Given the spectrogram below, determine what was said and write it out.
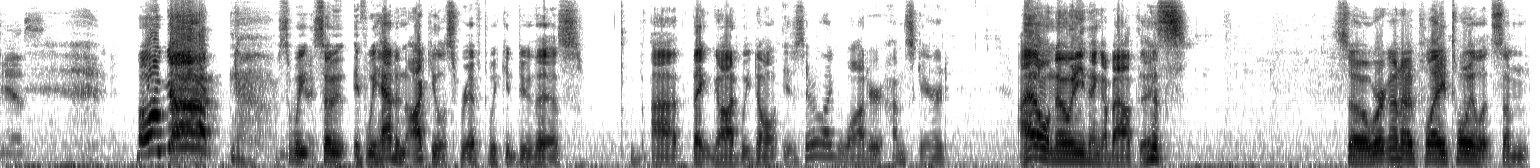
Yes. Oh god! So we so if we had an Oculus Rift, we could do this. Uh thank God we don't. Is there like water? I'm scared. I don't know anything about this. So we're gonna play toilet some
